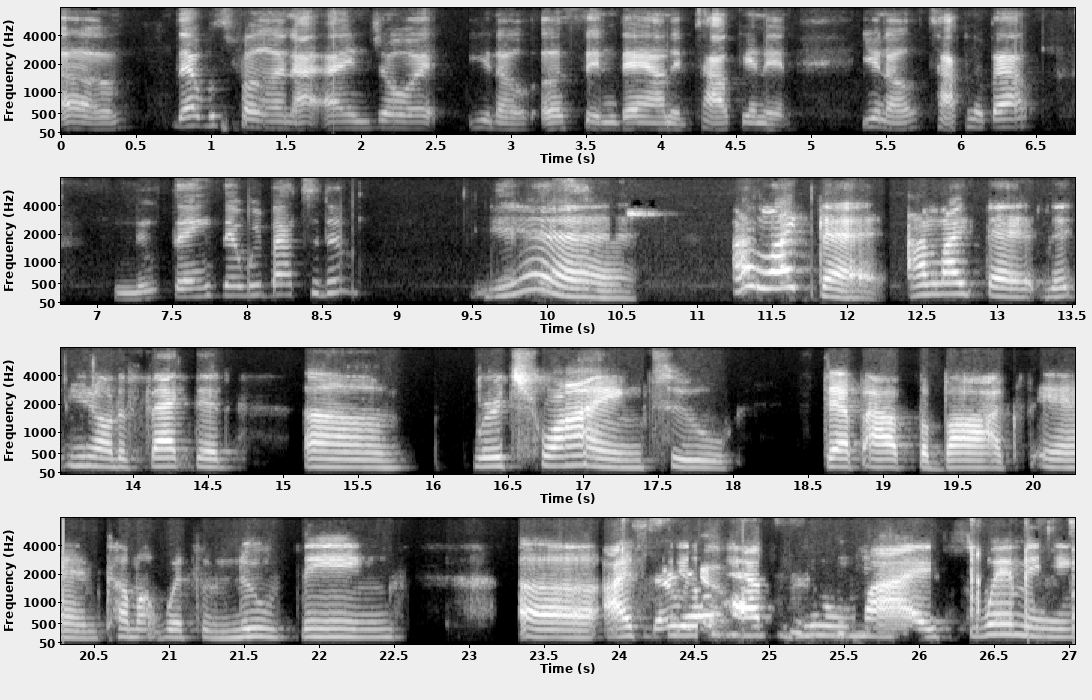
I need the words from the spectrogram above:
um, that was fun. I, I enjoyed, you know, us sitting down and talking, and you know, talking about new things that we're about to do. Yes. Yeah. I like that. I like that. That you know the fact that um, we're trying to step out the box and come up with some new things. Uh, I still have to do my swimming.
